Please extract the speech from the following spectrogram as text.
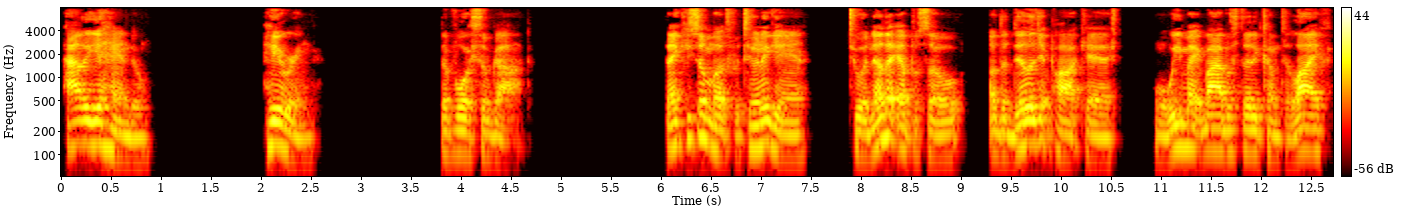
How do you handle hearing the voice of God? Thank you so much for tuning in to another episode of the Diligent Podcast where we make Bible study come to life.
